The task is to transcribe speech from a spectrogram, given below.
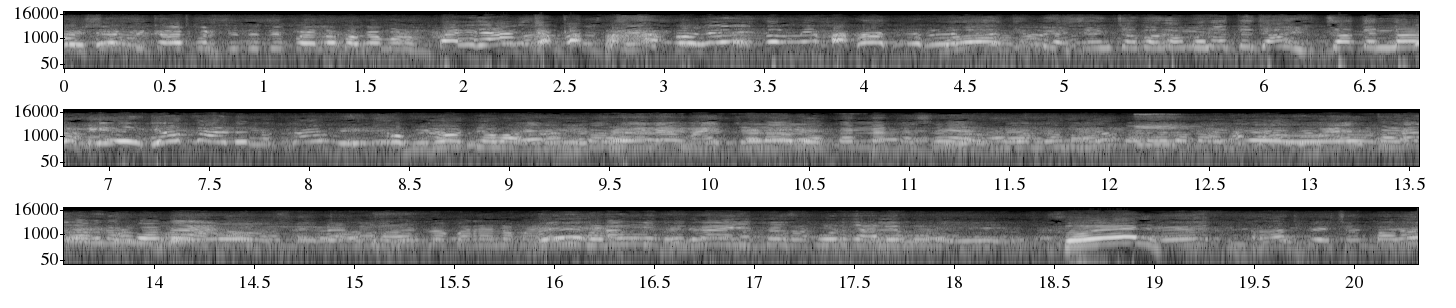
पेशंटची काय परिस्थिती ती पहिलं बघा म्हणून. पहिला आमच्या पप्पाला बोलवलं तर मी मारलं. हो ती पेशंटचा बघा म्हणून त्याच्या इच्छा त्यांना. तुम्ही व्हिडिओ काढू नका व्हिडिओ व्हिडिओ ठेवा. माहीत पडावं लोकांना कसं आहे? माहीत पडायला नको का माहीत पडायला नको का इथं स्फोट झाले म्हणून. सोहेल. पेशंट बघा.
